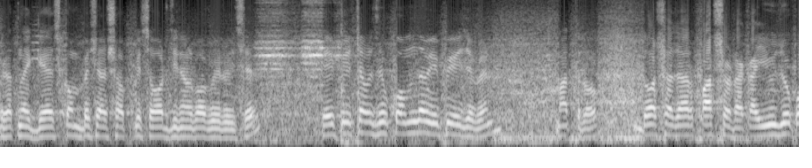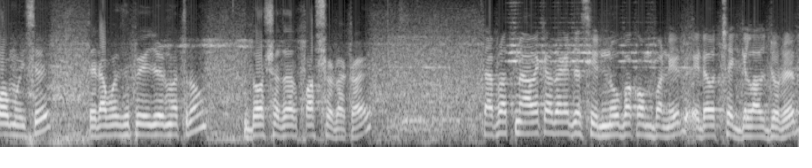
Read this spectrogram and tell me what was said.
এটা আপনার গ্যাস কম্প্রেসার সব কিছু অরিজিনালভাবে রয়েছে। এই ফ্রিজটা হচ্ছে কম দামে পেয়ে যাবেন, মাত্র দশ হাজার পাঁচশো টাকা। ইউজও কম হয়েছে এটা মধ্যে পেয়ে যাবেন মাত্র দশ হাজার পাঁচশো টাকায়। তারপর আপনি আরেকটা দেখা যাচ্ছে নোভা কোম্পানির, এটা হচ্ছে গ্লাস ডোরের।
